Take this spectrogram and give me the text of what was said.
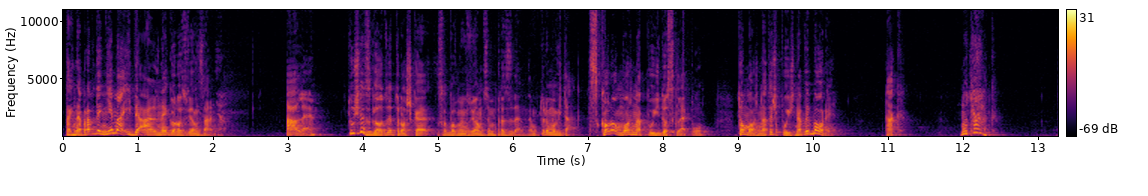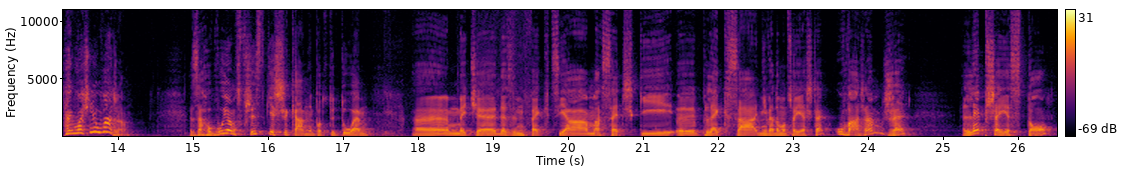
tak naprawdę nie ma idealnego rozwiązania. Ale tu się zgodzę troszkę z obowiązującym prezydentem, który mówi tak: skoro można pójść do sklepu, to można też pójść na wybory. Tak? No tak. Tak właśnie uważam zachowując wszystkie szykany pod tytułem e, mycie, dezynfekcja, maseczki, e, pleksa, nie wiadomo co jeszcze, uważam, że lepsze jest to,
